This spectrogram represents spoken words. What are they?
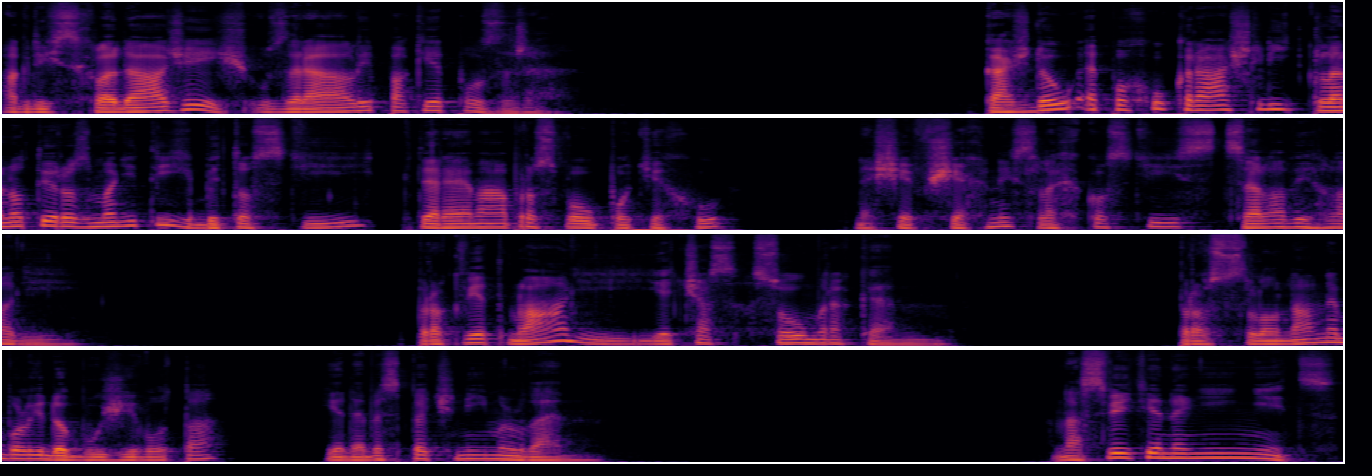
a když shledá, že již uzráli, pak je pozře. Každou epochu krášlí klenoty rozmanitých bytostí, které má pro svou potěchu, než je všechny s lehkostí zcela vyhladí. Pro květ mládí je čas soumrakem. Pro slona neboli dobu života je nebezpečným lvem. Na světě není nic,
